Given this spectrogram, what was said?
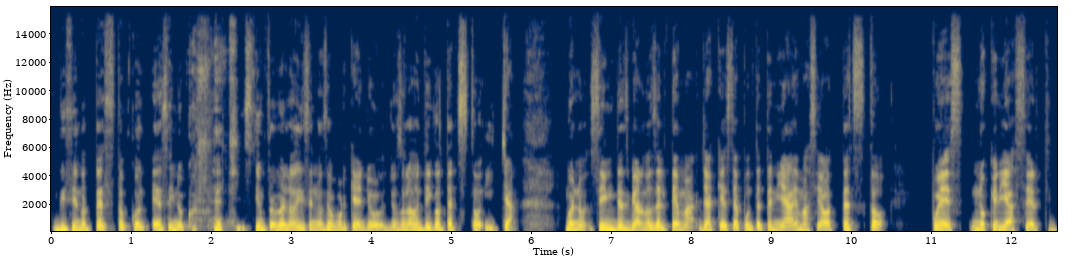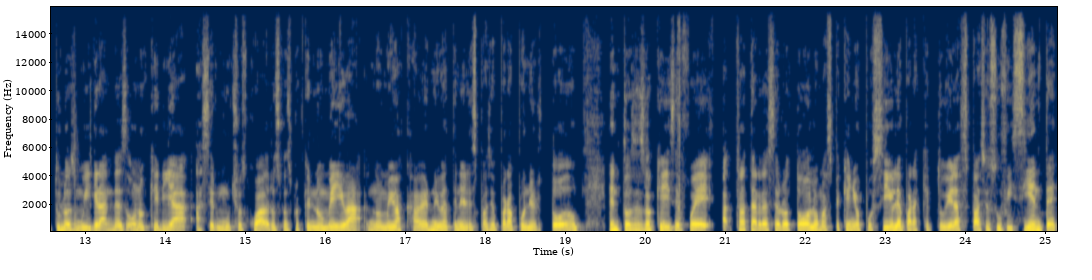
diciendo texto con S y no con X. Siempre me lo dicen, no sé por qué. Yo, yo solamente digo texto y ya. Bueno, sin desviarnos del tema, ya que este apunte tenía demasiado texto, pues no quería hacer títulos muy grandes o no quería hacer muchos cuadros, pues porque no me iba, no me iba a caber, no iba a tener espacio para poner todo. Entonces lo que hice fue tratar de hacerlo todo lo más pequeño posible para que tuviera espacio suficiente.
